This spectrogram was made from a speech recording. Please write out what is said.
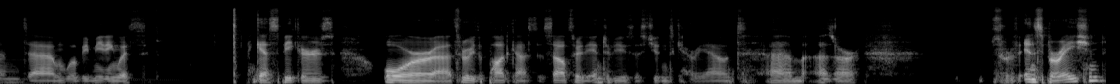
and um, we'll be meeting with guest speakers or uh, through the podcast itself, through the interviews that students carry out um, as our sort of inspiration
